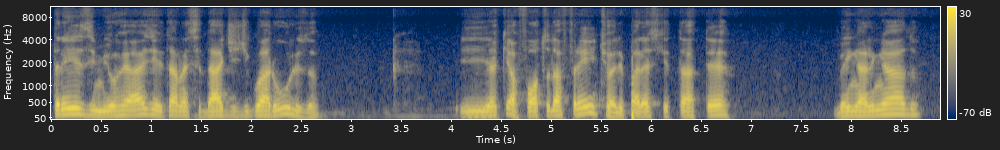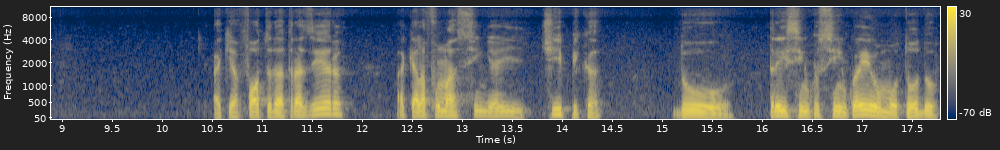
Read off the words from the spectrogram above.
13 mil reais. Ele está na cidade de Guarulhos. Ó. E aqui a foto da frente, ó, ele parece que está até bem alinhado. Aqui a foto da traseira, aquela fumacinha aí típica do 355 aí, o motor do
